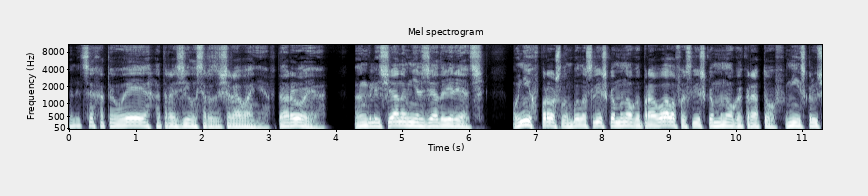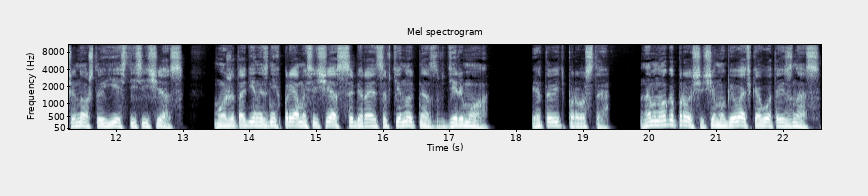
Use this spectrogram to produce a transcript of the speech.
На лице Хатауэя отразилось разочарование. Второе. Англичанам нельзя доверять. У них в прошлом было слишком много провалов и слишком много кротов. Не исключено, что есть и сейчас. Может, один из них прямо сейчас собирается втянуть нас в дерьмо. Это ведь просто. Намного проще, чем убивать кого-то из нас.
